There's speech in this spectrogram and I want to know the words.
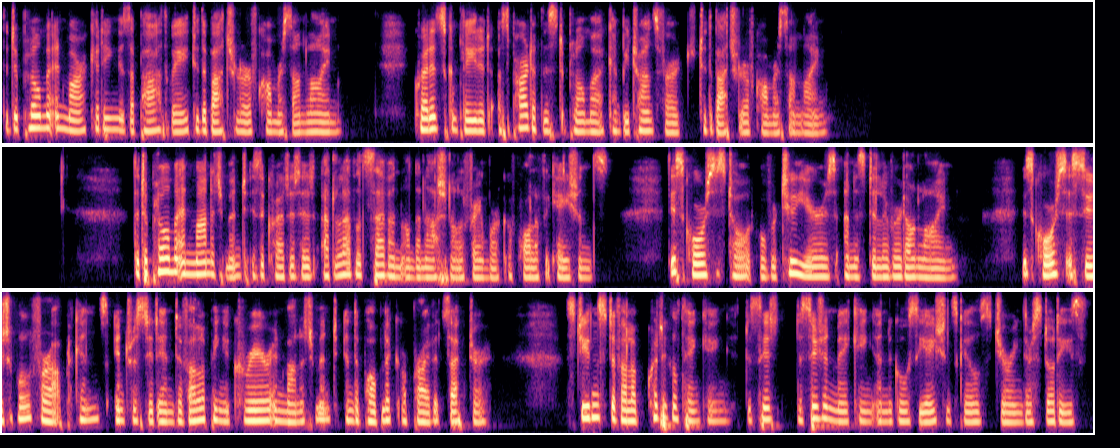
The Diploma in Marketing is a pathway to the Bachelor of Commerce Online. Credits completed as part of this diploma can be transferred to the Bachelor of Commerce Online. The Diploma in Management is accredited at level 7 on the National Framework of Qualifications. This course is taught over two years and is delivered online. This course is suitable for applicants interested in developing a career in management in the public or private sector. Students develop critical thinking, decision making and negotiation skills during their studies.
